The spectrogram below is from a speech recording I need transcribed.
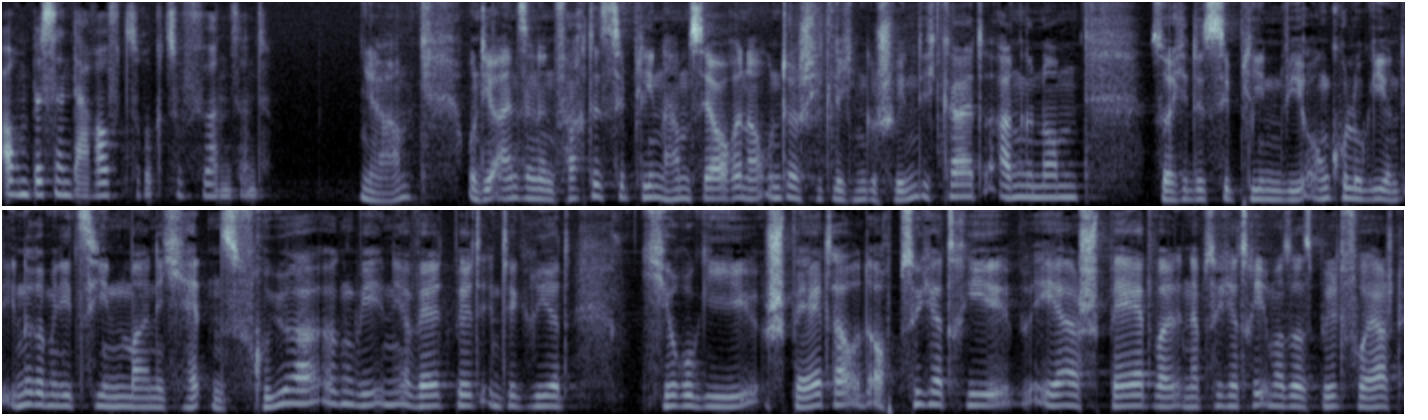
auch ein bisschen darauf zurückzuführen sind. Ja, und die einzelnen Fachdisziplinen haben es ja auch in einer unterschiedlichen Geschwindigkeit angenommen. Solche Disziplinen wie Onkologie und innere Medizin, meine ich, hätten es früher irgendwie in ihr Weltbild integriert. Chirurgie später und auch Psychiatrie eher spät, weil in der Psychiatrie immer so das Bild vorherrscht,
